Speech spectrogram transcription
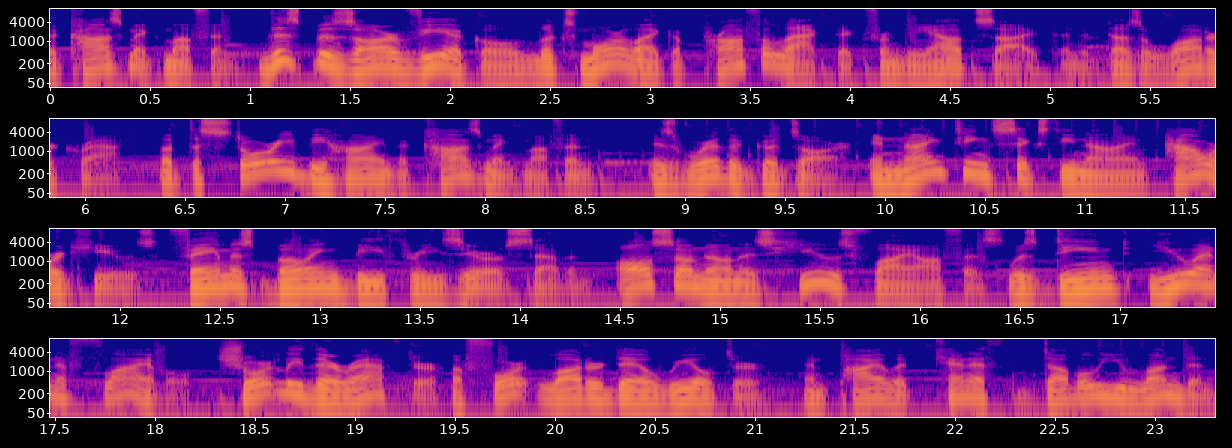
the Cosmic Muffin. This bizarre vehicle looks more like a prophylactic from the outside than it does a watercraft, but the story behind the Cosmic Muffin is where the goods are. In 1969, Howard Hughes, famous Boeing B-307, also known as Hughes Fly Office, was deemed UNF-flyable. Shortly thereafter, a Fort Lauderdale realtor and pilot Kenneth W. London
